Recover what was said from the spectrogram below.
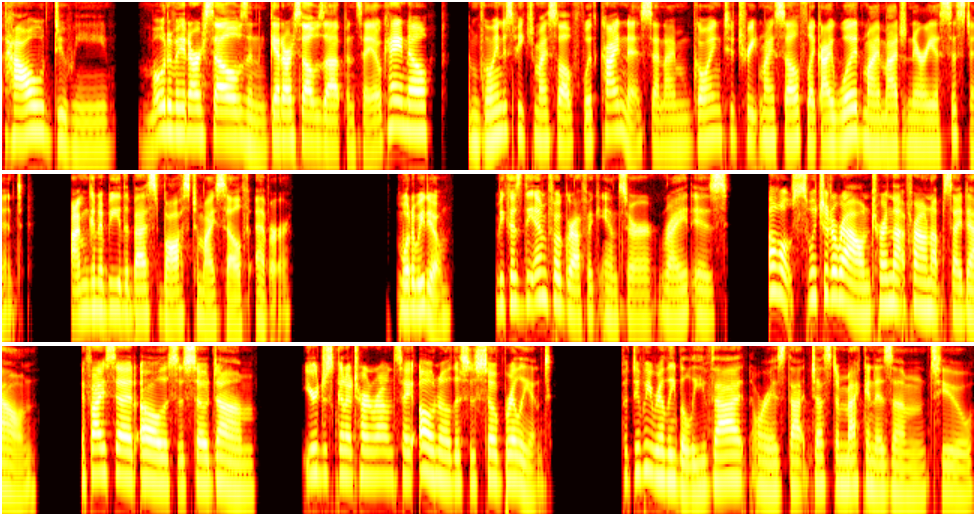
How do we motivate ourselves and get ourselves up and say, okay, no, I'm going to speak to myself with kindness and I'm going to treat myself like I would my imaginary assistant. I'm going to be the best boss to myself ever. What do we do? Because the infographic answer, right, is oh, switch it around, turn that frown upside down. If I said, oh, this is so dumb, you're just going to turn around and say, oh, no, this is so brilliant. But do we really believe that? Or is that just a mechanism to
